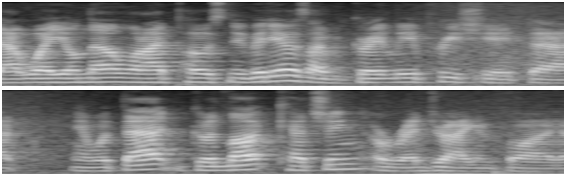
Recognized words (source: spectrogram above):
that way you'll know when I post new videos. I would greatly appreciate that. And with that, good luck catching a red dragonfly.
